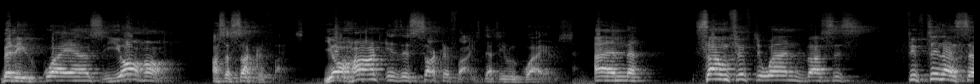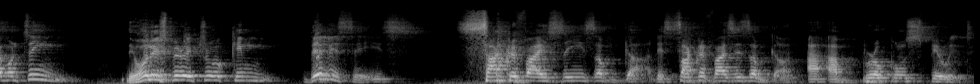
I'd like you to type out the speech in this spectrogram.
but He requires your heart as a sacrifice. Your heart is the sacrifice that He requires. And Psalm 51, verses 15 and 17, the Holy Spirit through King David says, Sacrifices of God, the sacrifices of God are a broken spirit,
